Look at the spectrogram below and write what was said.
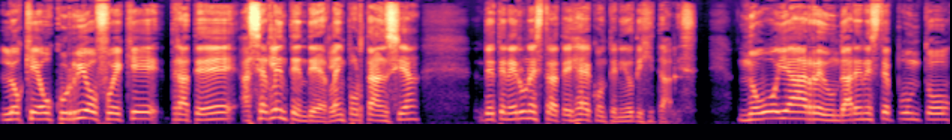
lo que ocurrió fue que traté de hacerle entender la importancia de tener una estrategia de contenidos digitales. No voy a redundar en este punto,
